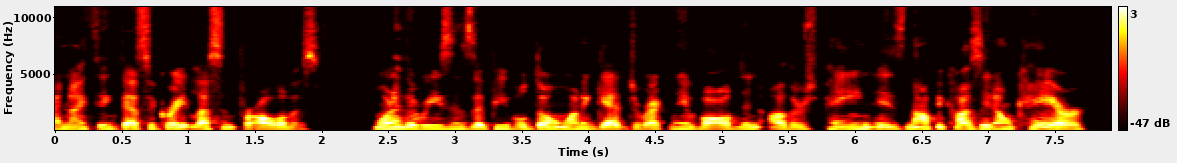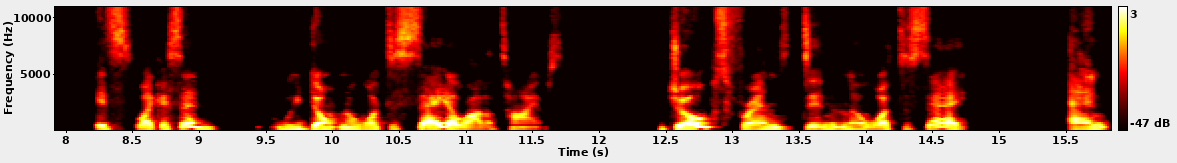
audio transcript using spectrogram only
And I think that's a great lesson for all of us. One of the reasons that people don't want to get directly involved in others' pain is not because they don't care. It's like I said, we don't know what to say a lot of times. Job's friends didn't know what to say. And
